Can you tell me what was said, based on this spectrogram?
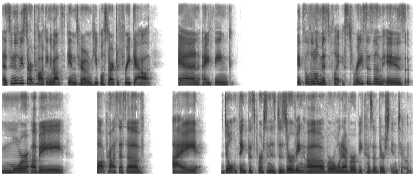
As soon as we start talking about skin tone, people start to freak out. And I think it's a little misplaced. Racism is more of a thought process of, I don't think this person is deserving of or whatever because of their skin tone.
